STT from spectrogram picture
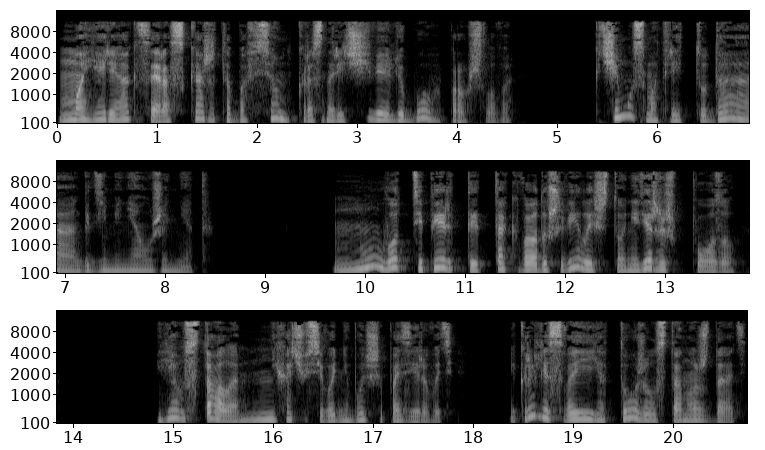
Моя реакция расскажет обо всем красноречивее любого прошлого. К чему смотреть туда, где меня уже нет? Ну, вот теперь ты так воодушевилась, что не держишь позу. Я устала, не хочу сегодня больше позировать. И крылья свои я тоже устану ждать.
